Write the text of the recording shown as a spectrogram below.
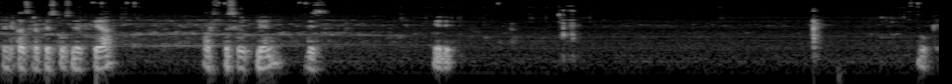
क्रिटिकल सरफेस को सिलेक्ट किया। और स्पेसिफिक प्लेन दिस ये देखिए ओके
